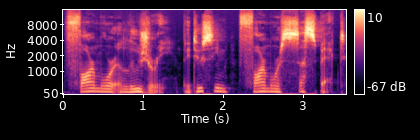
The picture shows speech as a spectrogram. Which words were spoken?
far more illusory. They do seem far more suspect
